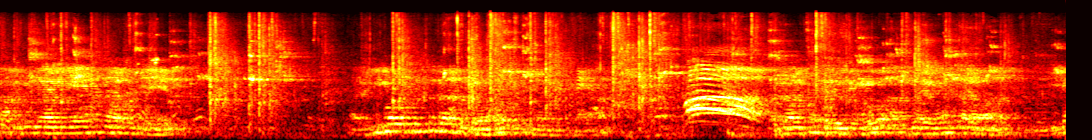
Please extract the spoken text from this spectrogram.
안병이 한명입니다. 이번 순서대로 진행합니다. 여성의 노리고 안병이 한명 이번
